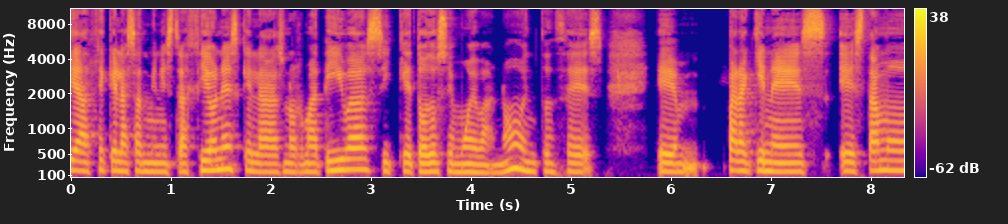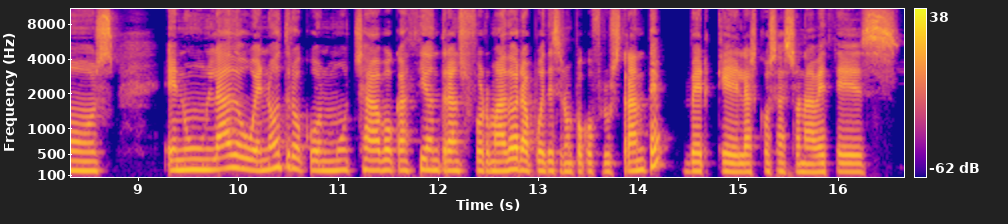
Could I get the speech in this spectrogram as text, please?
que hace que las administraciones, que las normativas y que todo se mueva, ¿no? Entonces, em, para quienes estamos en un lado o en otro con mucha vocación transformadora puede ser un poco frustrante ver que las cosas son a veces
